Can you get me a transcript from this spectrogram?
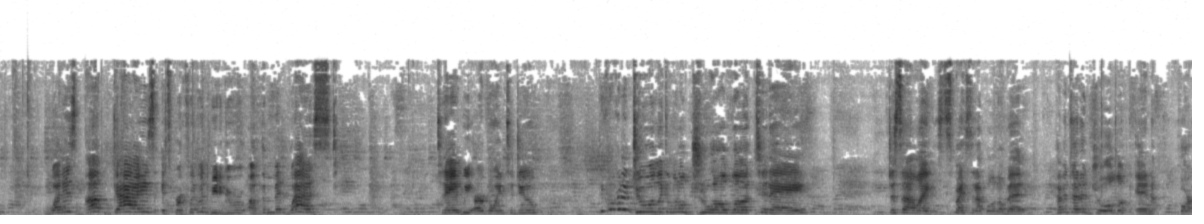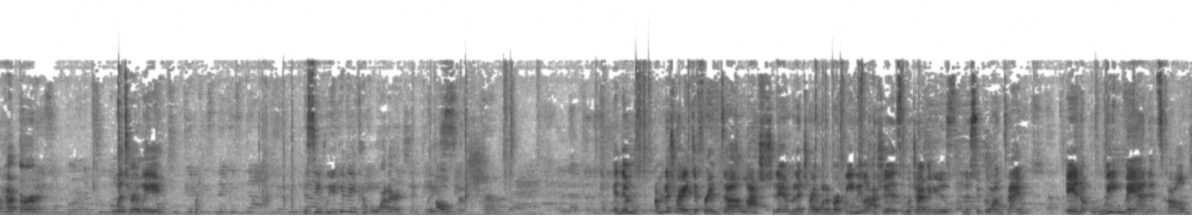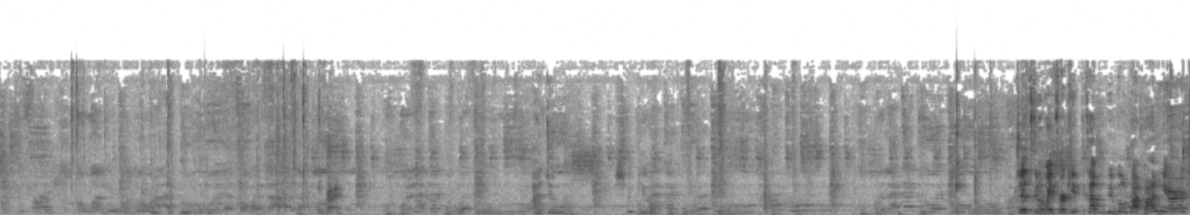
What is up, guys? It's Brooke Fleetwood, the beauty guru of the Midwest. Today we are going to do, I think we're gonna do like a little jewel look today. Just to like spice it up a little bit. Haven't done a jewel look in forever. Literally. Missy, will you give me a cup of water, please? Oh, for sure. And then I'm gonna try a different uh, lash today. I'm gonna try one of our BB lashes, which I haven't used in a super long time. In Wingman, it's called. Okay. I do. Just gonna wait for a cu- a couple people to pop on here.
